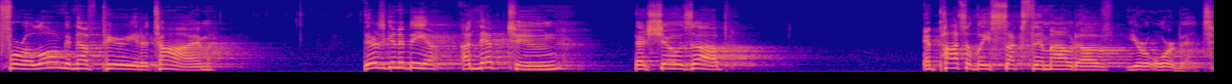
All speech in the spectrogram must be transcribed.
for a long enough period of time, there's going to be a, a Neptune that shows up and possibly sucks them out of your orbit.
